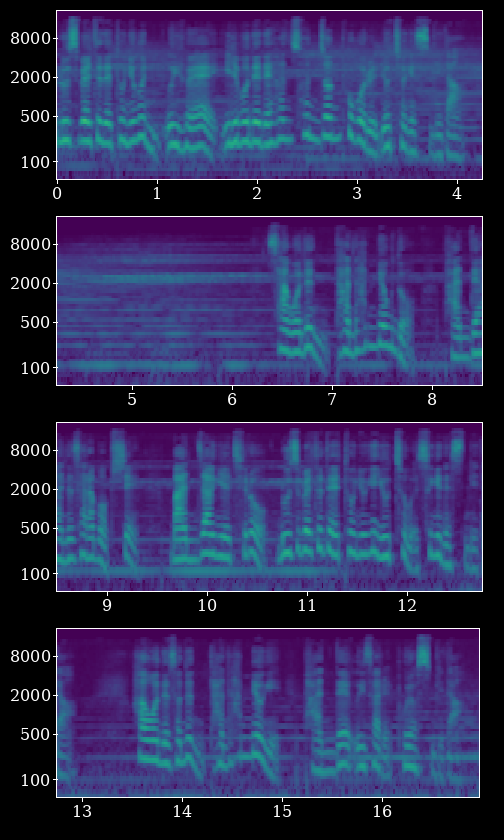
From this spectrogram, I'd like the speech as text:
루스벨트 대통령은 의회에 일본에 대한 선전포고를 요청했습니다. 상원은 단 한 명도 반대하는 사람 없이 만장일치로 루즈벨트 대통령의 요청을 승인했습니다. 하원에서는 단 한 명이 반대 의사를 보였습니다.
